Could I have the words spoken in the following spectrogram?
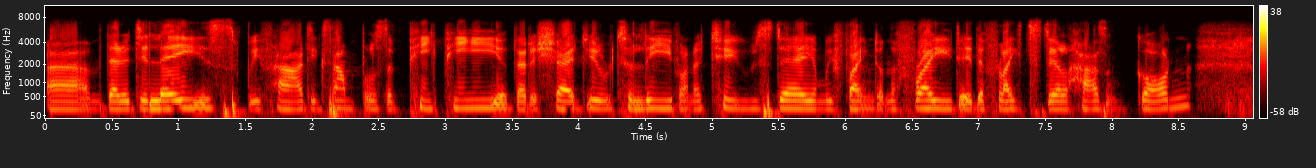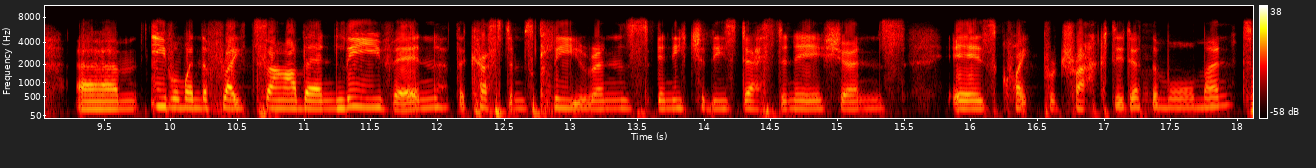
Um, there are delays. We've had examples of PPE that are scheduled to leave on a Tuesday, and we find on the Friday the flight still hasn't gone. Um, even when the flights are then leaving, the customs clearance in each of these destinations is quite protracted at the moment.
